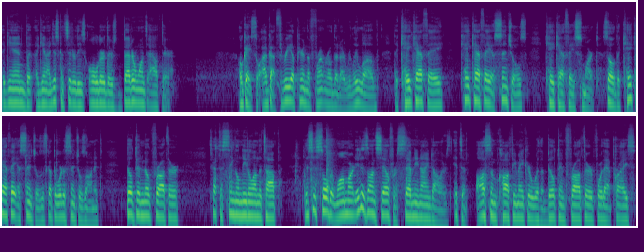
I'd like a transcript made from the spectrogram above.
again, but again, I just consider these older. There's better ones out there. Okay, so I've got three up here in the front row that I really love. The K Cafe, K Cafe Essentials, K Cafe Smart. So the K Cafe Essentials, it's got the word Essentials on it. Built-in milk frother. It's got the single needle on the top. This is sold at Walmart. It is on sale for $79. It's an awesome coffee maker with a built-in frother for that price.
